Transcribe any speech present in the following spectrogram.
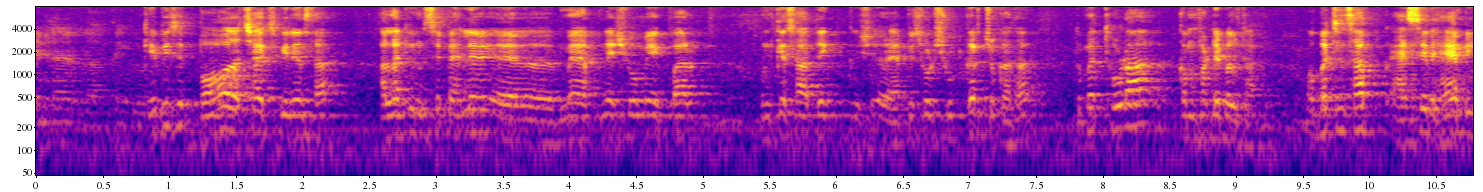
Entire uh, बहुत अच्छा एक्सपीरियंस था। हालाँकि उनसे पहले मैं अपने शो में एक बार उनके साथ एक एपिसोड शूट कर चुका था तो मैं थोड़ा कंफर्टेबल था। और बच्चन साहब ऐसे हैं भी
